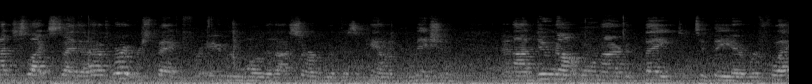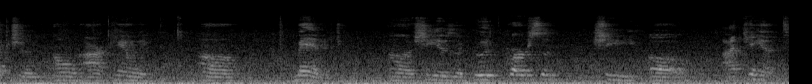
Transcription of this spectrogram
I'd just like to say that I have great respect for everyone that I serve with as a county commission. And I do not want our debate to be a reflection on our county, uh, manager. Uh, she is a good person. She, uh, I can't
